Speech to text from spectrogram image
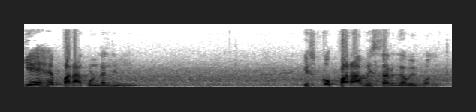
यह है पराकुंडलिनी। इसको पराविसर्ग भी बोलते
